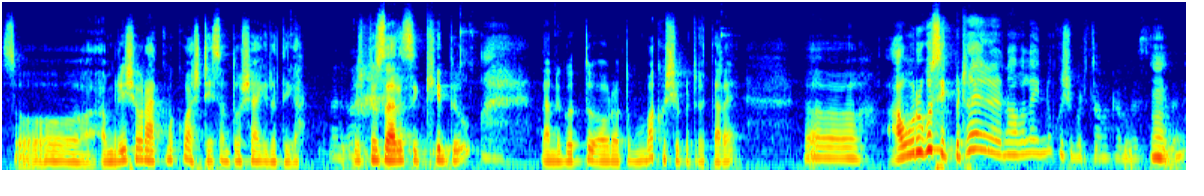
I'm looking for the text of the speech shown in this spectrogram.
ಸೊ ಅಂಬರೀಷ್ ಅವರ ಆತ್ಮಕ್ಕೂ ಅಷ್ಟೇ ಸಂತೋಷ ಆಗಿರುತ್ತೆ ಈಗ. ವಿಷ್ಣು ಸರ್ ಸಿಕ್ಕಿದ್ದು ನನಗೆ ಗೊತ್ತು ಅವರು ತುಂಬ ಖುಷಿ ಪಟ್ಟಿರ್ತಾರೆ. ಆ, ಅವ್ರಿಗೂ ಸಿಕ್ಬಿಟ್ರೆ ನಾವೆಲ್ಲ ಇನ್ನೂ ಖುಷಿ ಪಡ್ತೀವಿ. ಹ್ಞೂ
